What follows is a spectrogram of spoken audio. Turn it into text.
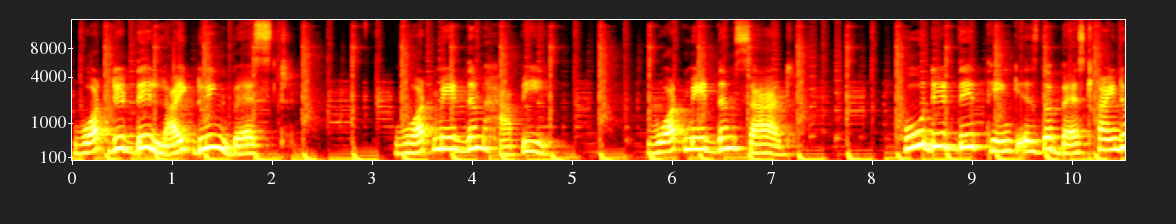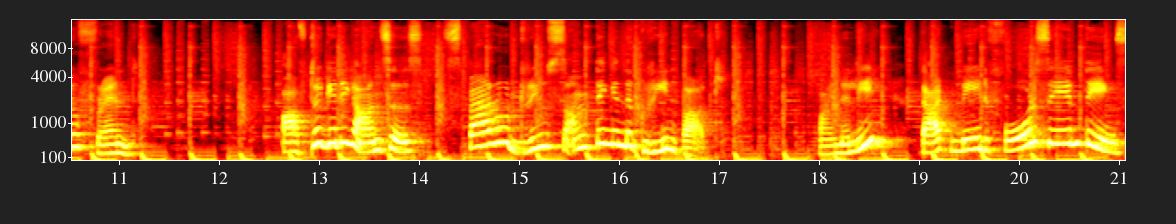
what did they like doing best. What made them happy? What made them sad? Who did they think is the best kind of friend? After getting answers, Sparrow drew something in the green part. Finally, that made four same things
